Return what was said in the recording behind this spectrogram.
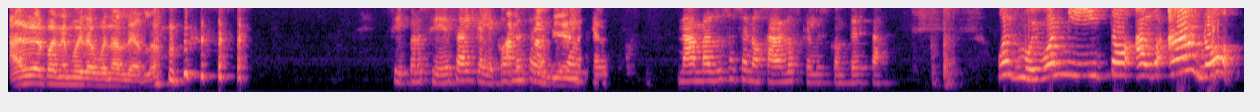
a mí me pone muy de buena leerlo. Sí, pero sí es al que le contesta. yo los que- nada más los hace enojar a los que les contesta. Pues muy bonito. Algo. Ah, no,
